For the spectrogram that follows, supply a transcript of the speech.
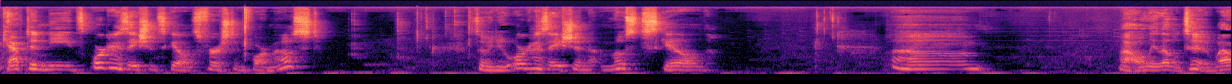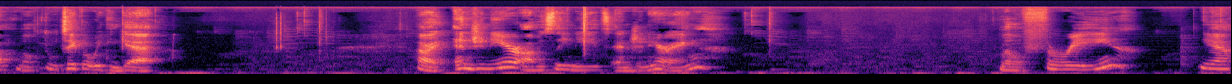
Captain needs organization skills first and foremost. So we do organization, most skilled. Um, wow, only level two. Well, well, we'll take what we can get. All right, engineer obviously needs engineering. Level three. Yeah,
